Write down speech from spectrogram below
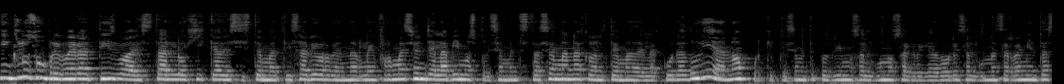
Incluso un primer atisbo a esta lógica de sistematizar y ordenar la información ya la vimos precisamente esta semana con el tema de la curaduría, ¿no? Porque precisamente pues vimos algunos agregadores, algunas herramientas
